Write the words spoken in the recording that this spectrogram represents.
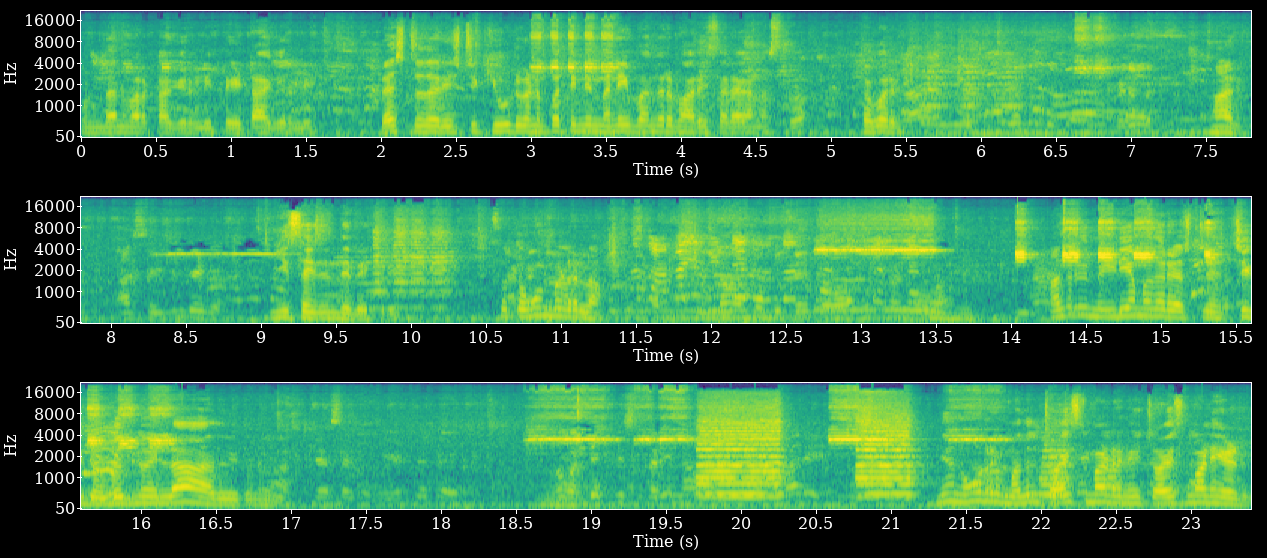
ಕುಂದನ್ ವರ್ಕ್ ಆಗಿರಲಿ, ಪೇಟ ಆಗಿರಲಿ. ಬೆಸ್ಟ್ ಅದ ರೀ. ಇಷ್ಟು ಕ್ಯೂಟ್ ಗಣಪತಿ ನಿಮ್ಮ ಮನೆಗೆ ಬಂದ್ರೆ ಭಾರಿ ಸರಿಯಾಗಿ ಅನ್ನಿಸ್ತು ತಗೋರಿ. ಹಾಂ ರೀ. ಈ ಸೈಜಿಂದೇ ಬೇಕು ರೀ ಸೊ ತೊಗೊಂಡ್ಬಿಡ್ರಲ್ಲ. ಅಂದ್ರೆ ಮೀಡಿಯಮ್ ಅಂದರೆ ಎಷ್ಟು ಹೆಚ್ಚಿಗೆ ದೊಡ್ಡದೂ ಇಲ್ಲ, ಅದು ಇದೂ ಇಲ್ಲ. ನೀವು ನೋಡ್ರಿ ಮೊದಲು ಚಾಯ್ಸ್ ಮಾಡ್ರಿ ನೀವು ಚಾಯ್ಸ್ ಮಾಡಿ ಹೇಳ್ರಿ.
